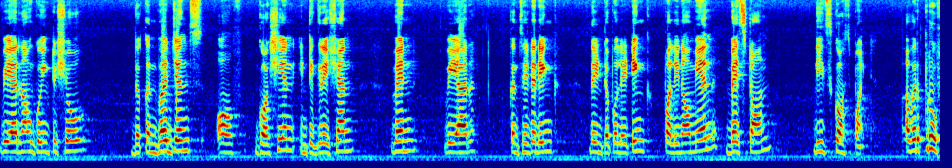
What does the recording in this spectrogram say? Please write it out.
we are now going to show the convergence of Gaussian integration when we are considering the interpolating polynomial based on these Gauss points. Our proof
